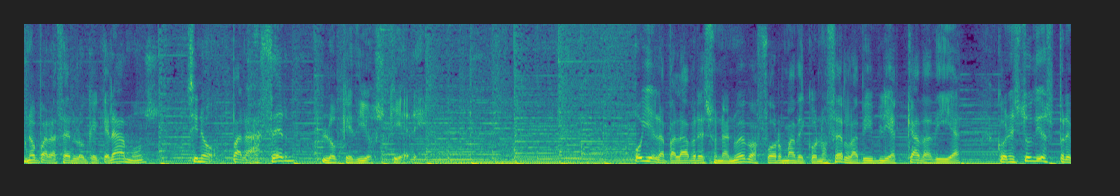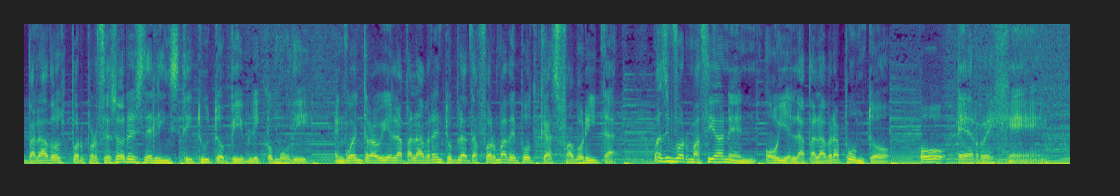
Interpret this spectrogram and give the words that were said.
no para hacer lo que queramos, sino para hacer lo que Dios quiere. Hoy en la Palabra es una nueva forma de conocer la Biblia cada día con estudios preparados por profesores del Instituto Bíblico Moody. Encuentra Hoy en la Palabra en tu plataforma de podcast favorita. Más información en hoyenlapalabra.org.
